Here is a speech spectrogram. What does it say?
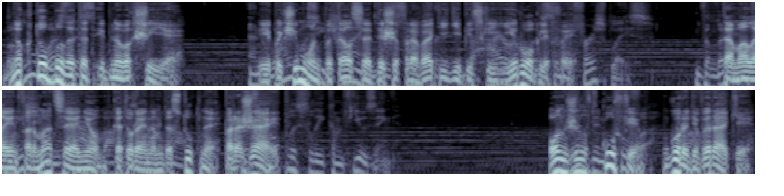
Но кто был этот Ибн Вахшия? И почему он пытался дешифровать египетские иероглифы? Та малая информация о нем, которая нам доступна, поражает. Он жил в Куфе, городе в Ираке,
